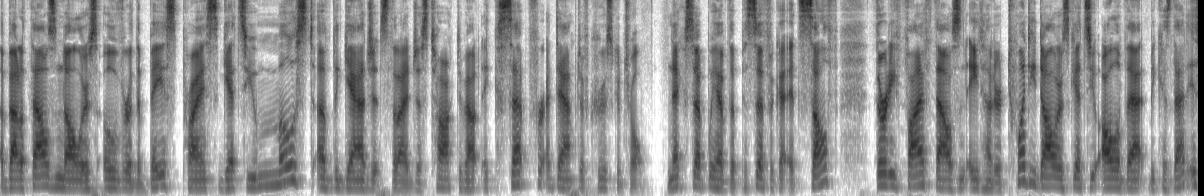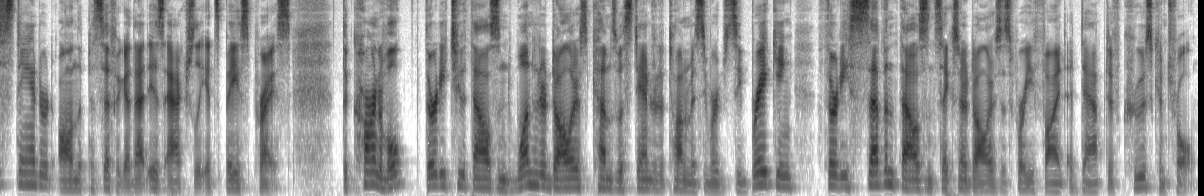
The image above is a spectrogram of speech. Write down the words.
about $1,000 over the base price, gets you most of the gadgets that I just talked about except for adaptive cruise control. Next up, we have the Pacifica itself. $35,820 gets you all of that because that is standard on the Pacifica. That is actually its base price. The Carnival, $32,100 comes with standard autonomous emergency braking. $37,600 is where you find adaptive cruise control.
